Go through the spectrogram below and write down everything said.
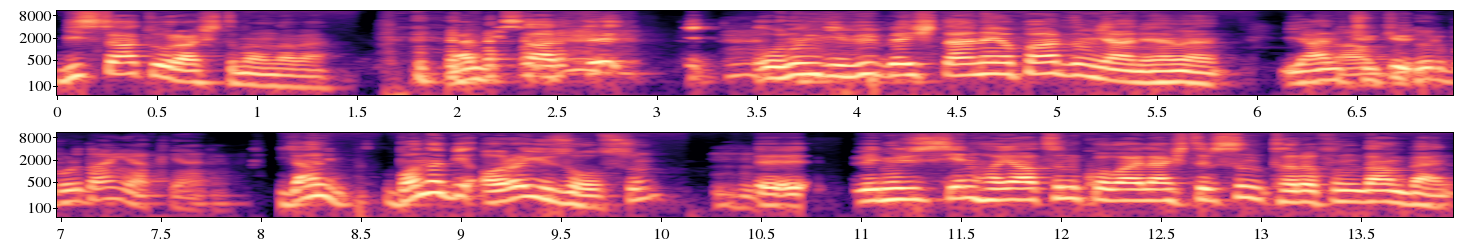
Bir saat uğraştım onunla ben. Ben bir saatte onun gibi beş tane yapardım yani hemen. Yani Abi çünkü dur buradan yak yani. Yani bana bir arayüz olsun e, ve müzisyenin hayatını kolaylaştırsın tarafından ben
